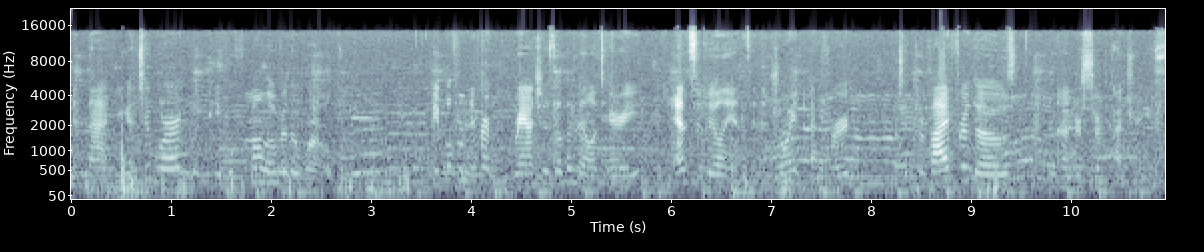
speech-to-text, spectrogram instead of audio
in that you get to work with people from all over the world. People from different branches of the military and civilians in a joint effort to provide for those in underserved countries.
